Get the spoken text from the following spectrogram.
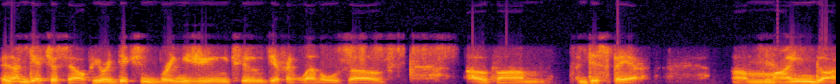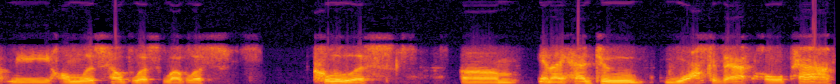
and not get yourself. Your addiction brings you to different levels of of um despair. Um, Yeah. Mine got me homeless, helpless, loveless, clueless, um, and I had to walk that whole path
